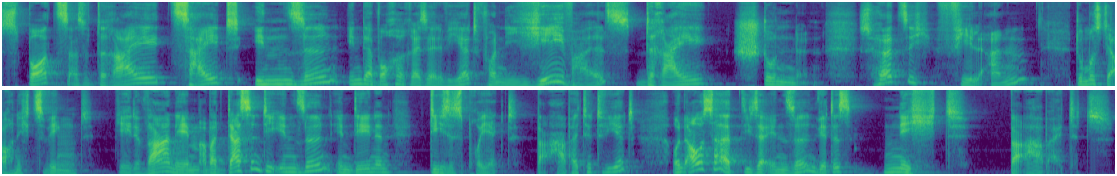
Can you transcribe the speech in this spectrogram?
Spots, also drei Zeitinseln in der Woche reserviert von jeweils drei Stunden. Es hört sich viel an. Du musst ja auch nicht zwingend jede wahrnehmen, aber das sind die Inseln, in denen dieses Projekt bearbeitet wird. Und außerhalb dieser Inseln wird es nicht bearbeitet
